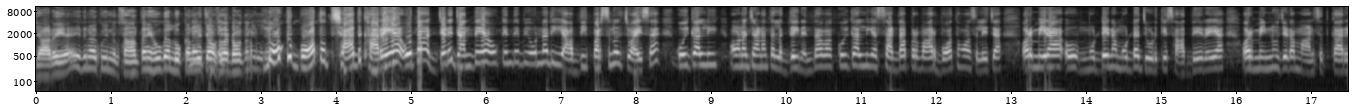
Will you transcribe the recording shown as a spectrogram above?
ਜਾ ਰਹੇ ਆ ਇਹਦੇ ਨਾਲ ਕੋਈ ਨੁਕਸਾਨ ਤਾਂ ਨਹੀਂ ਹੋਊਗਾ? ਲੋਕਾਂ ਦੇ ਵਿੱਚ ਹੌਸਲਾ ਡਾਊਨ ਤਾਂ ਨਹੀਂ ਹੋਊਗਾ? ਲੋਕ ਬਹੁਤ ਉਤਸ਼ਾਹ ਦਿਖਾ ਰਹੇ ਆ ਉਹ ਤਾਂ ਜਿਹੜੇ ਜਾਂਦੇ ਆ ਉਹ ਕਹਿੰਦੇ ਵੀ ਉਹਨਾਂ ਦੀ ਆਪਦੀ ਪਰਸਨਲ ਚੁਆਇਸ ਹੈ ਕੋਈ ਗੱਲ ਨਹੀਂ ਆਉਣਾ ਜਾਣਾ ਤਾਂ ਲੱਗਾ ਹੀ ਰਹਿੰਦਾ ਵਾ ਕੋਈ ਗੱਲ ਨਹੀਂ ਸਾਡਾ ਪਰਿਵਾਰ ਬਹੁਤ ਹੌਸਲੇ 'ਚ ਆ ਔਰ ਮੇਰਾ ਉਹ ਮੋਢੇ ਨਾਲ ਮੋਢਾ ਜੋੜ ਕੇ ਸਾਥ ਦੇ ਰਹੇ ਆ ਔਰ ਮੈਨੂੰ ਜਿਹੜਾ ਮਾਣ ਸਤਿਕਾਰ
